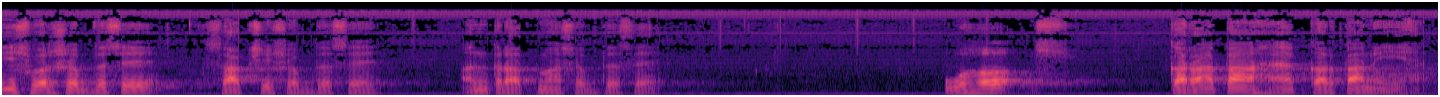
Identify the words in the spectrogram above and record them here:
ईश्वर शब्द से, साक्षी शब्द से, अंतरात्मा शब्द से। वह कराता है, करता नहीं है।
